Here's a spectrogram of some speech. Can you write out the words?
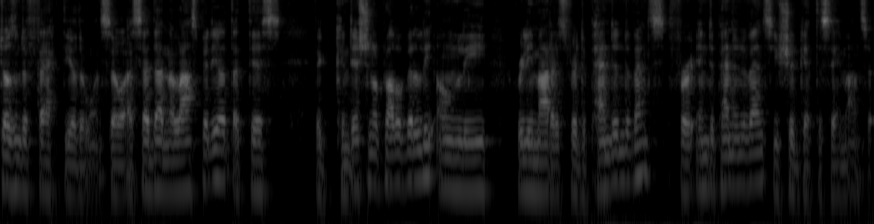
doesn't affect the other one. So I said that in the last video that this the conditional probability only really matters for dependent events. For independent events, you should get the same answer.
